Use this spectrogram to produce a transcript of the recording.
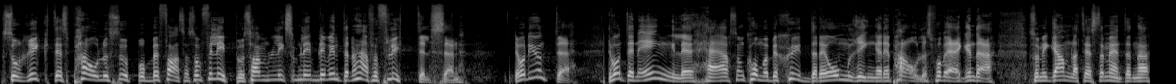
så rycktes Paulus upp och befann sig som Filippus. Han liksom blev inte den här förflyttelsen. Det var det ju inte. Det var inte en ängle här som kom och beskyddade och omringade Paulus på vägen där, som i Gamla Testamentet när,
